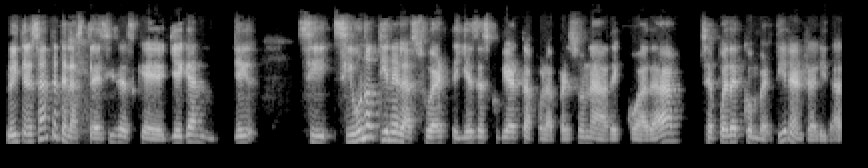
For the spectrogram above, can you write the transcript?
Lo interesante de las tesis es que llegan, si, si uno tiene la suerte y es descubierta por la persona adecuada, se puede convertir en realidad.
